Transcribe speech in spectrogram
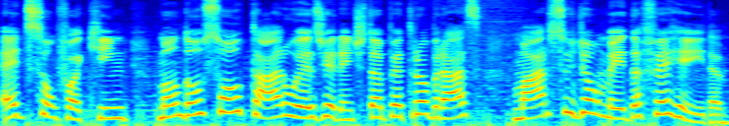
Edson Fachin, mandou soltar o ex-gerente da Petrobras, Márcio de Almeida Ferreira.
